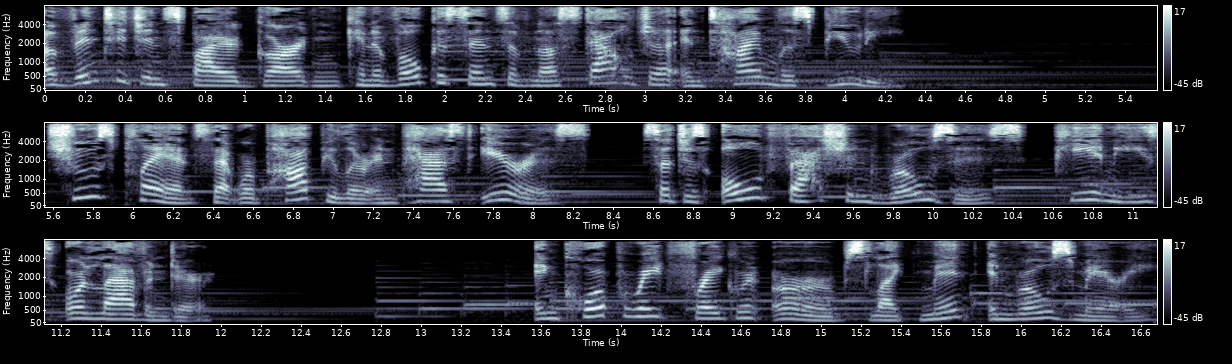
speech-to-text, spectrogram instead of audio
A vintage-inspired garden can evoke a sense of nostalgia and timeless beauty. Choose plants that were popular in past eras, such as old-fashioned roses, peonies, or lavender. Incorporate fragrant herbs like mint and rosemary,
